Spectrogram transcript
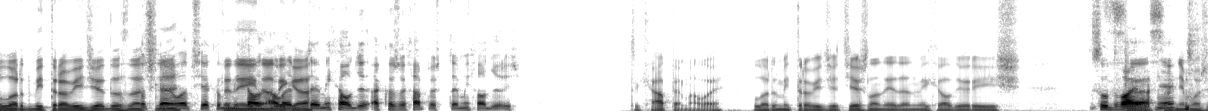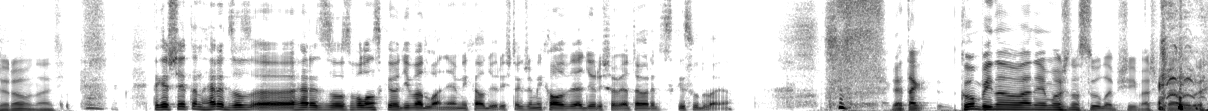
Lord Mitrovič jednoznačne. Počkaj, lepší ako ten Michal, ale liga. to je Michal, akože chápeš, to je Michal Ďuriš. Ty chápem, ale Lord Mitrovič je tiež len jeden, Michal Ďuriš sú dvaja, sa, nie? sa nemôže rovnať. tak ešte je ten herec zo, uh, herec zo Zvolenského divadla, nie? Michal Ďuriš. Takže Michal a Ďurišovia teoreticky sú dvaja. ja tak kombinovanie možno sú lepší, máš pravdu.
